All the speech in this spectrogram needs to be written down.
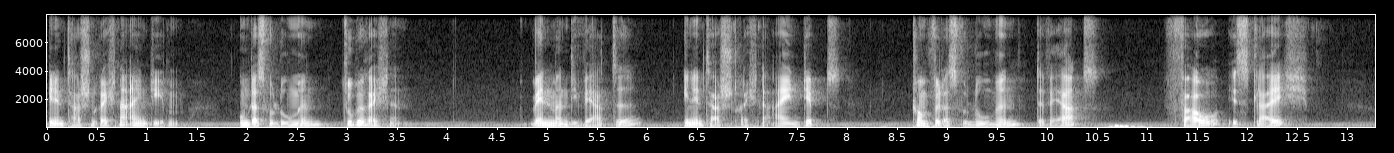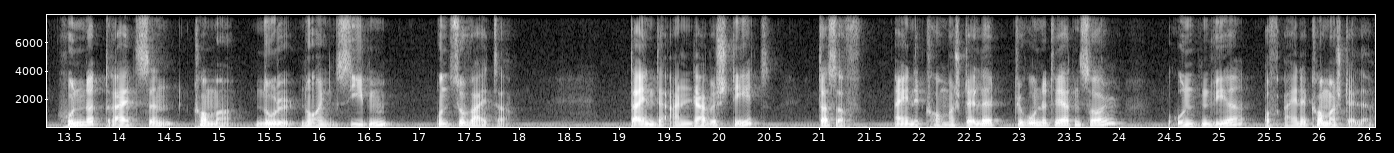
in den Taschenrechner eingeben, um das Volumen zu berechnen. Wenn man die Werte in den Taschenrechner eingibt, kommt für das Volumen der Wert V ist gleich 113,097 und so weiter. Da in der Angabe steht, dass auf eine Kommastelle gerundet werden soll, runden wir auf eine Kommastelle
